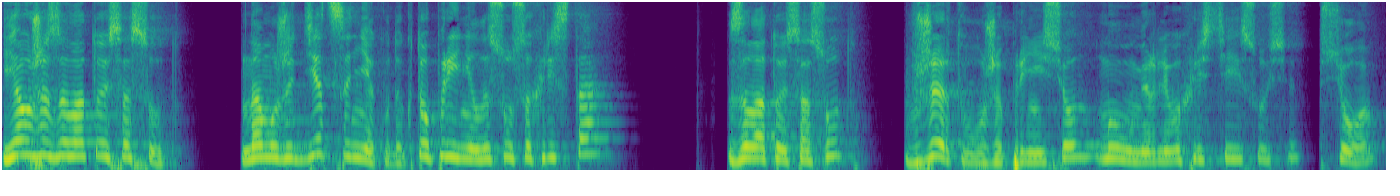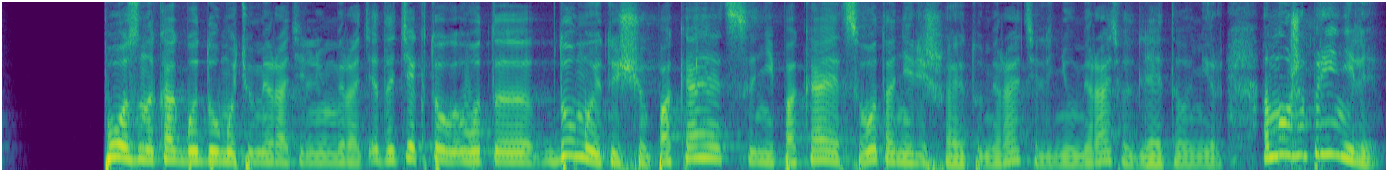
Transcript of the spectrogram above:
Я уже золотой сосуд. Нам уже деться некуда. Кто принял Иисуса Христа, золотой сосуд, в жертву уже принесен, мы умерли во Христе Иисусе. Все. Поздно как бы думать, умирать или не умирать. Это те, кто вот э, думают еще, покаяться, не покаяться. Вот они решают, умирать или не умирать вот для этого мира. А мы уже приняли.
